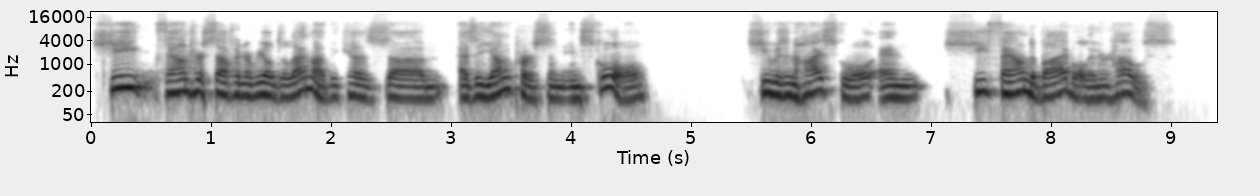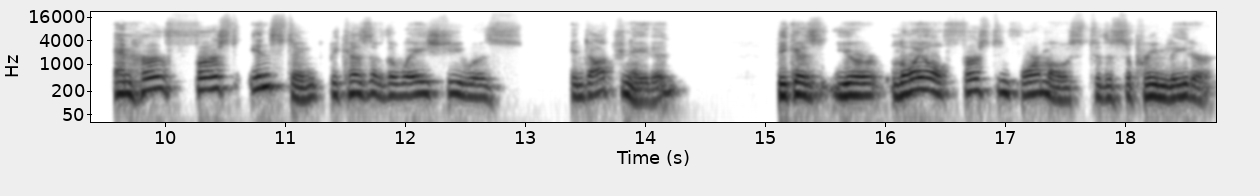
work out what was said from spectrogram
she found herself in a real dilemma because um, as a young person in school, she was in high school and she found a Bible in her house. And her first instinct, because of the way she was indoctrinated, because you're loyal first and foremost to the supreme leader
